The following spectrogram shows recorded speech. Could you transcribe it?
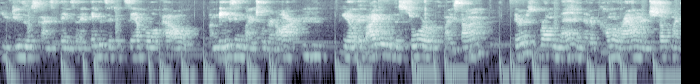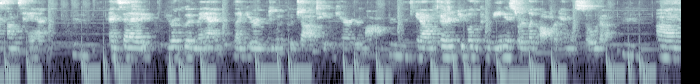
you do those kinds of things, and I think it's an example of how amazing my children are. Mm-hmm. You know, if I go to the store with my son, there's grown men that have come around and shook my son's hand mm-hmm. And said, You're a good man. Like, you're doing a good job taking care of your mom. Mm-hmm. You know, there are people at the convenience store like offered him a soda. Mm-hmm. Um,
